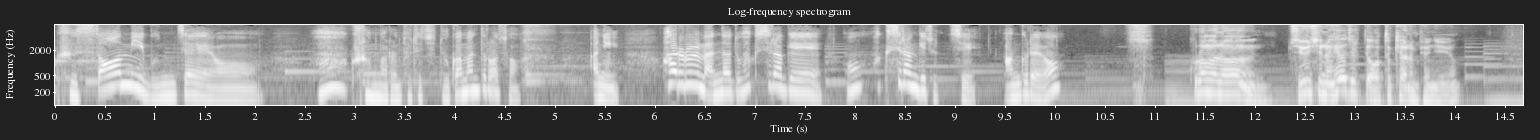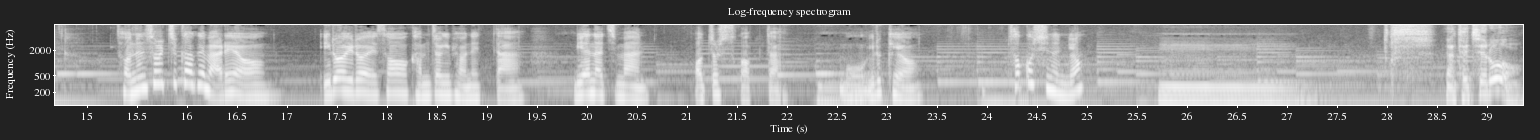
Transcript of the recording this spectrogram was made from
그 썸이 문제예요. 아, 그런 말은 도대체 누가 만들어서. 아니, 하루를 만나도 확실하게, 어? 확실한 게 좋지. 안 그래요? 그러면은 지윤 씨는 헤어질 때 어떻게 하는 편이에요? 저는 솔직하게 말해요. 이러이러해서 감정이 변했다. 미안하지만 어쩔 수가 없다. 음, 뭐, 이렇게요. 석호 씨는요? 음, 그냥 대체로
